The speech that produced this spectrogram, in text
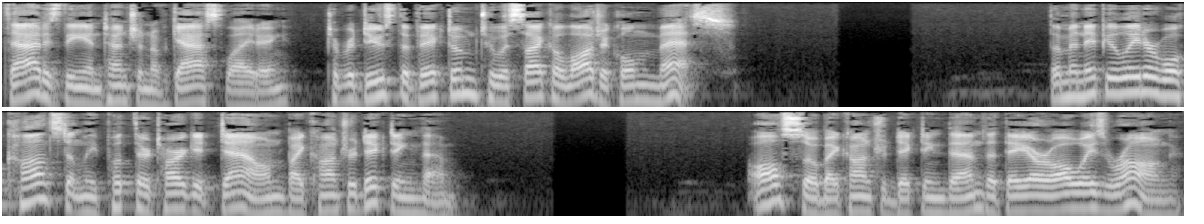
That is the intention of gaslighting, to reduce the victim to a psychological mess. The manipulator will constantly put their target down by contradicting them also by contradicting them that they are always wrong.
